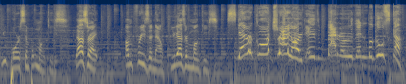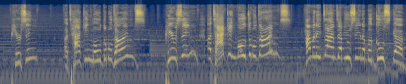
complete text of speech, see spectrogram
you poor simple monkeys. That's right. I'm Frieza now. You guys are monkeys. Scareclaw Tri-Heart is better than Bagooska. Piercing, attacking multiple times, piercing, attacking multiple times? How many times have you seen a Bagooska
